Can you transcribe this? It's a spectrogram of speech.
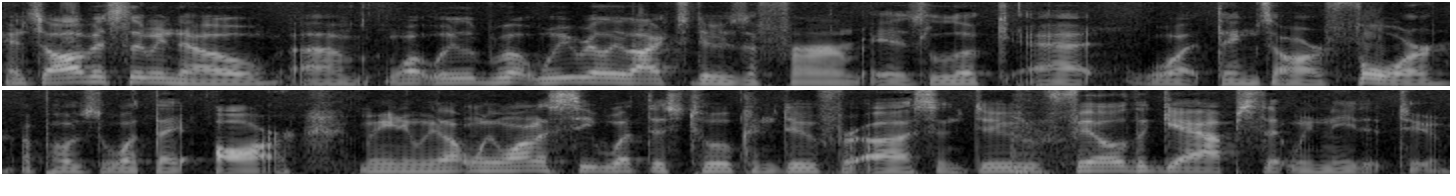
And so obviously we know um, what we what we really like to do as a firm is look at what things are for opposed to what they are. Meaning we we want to see what this tool can do for us and do fill the gaps that we need it to.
